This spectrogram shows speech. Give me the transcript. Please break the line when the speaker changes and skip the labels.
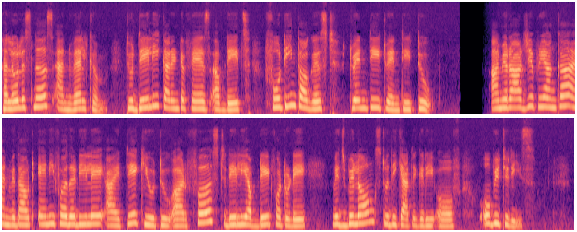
Hello, listeners, and welcome to Daily Current Affairs Updates, 14th August 2022. I'm your RJ Priyanka, and without any further delay, I take you to our first daily update for today, which belongs to the category of obituaries.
